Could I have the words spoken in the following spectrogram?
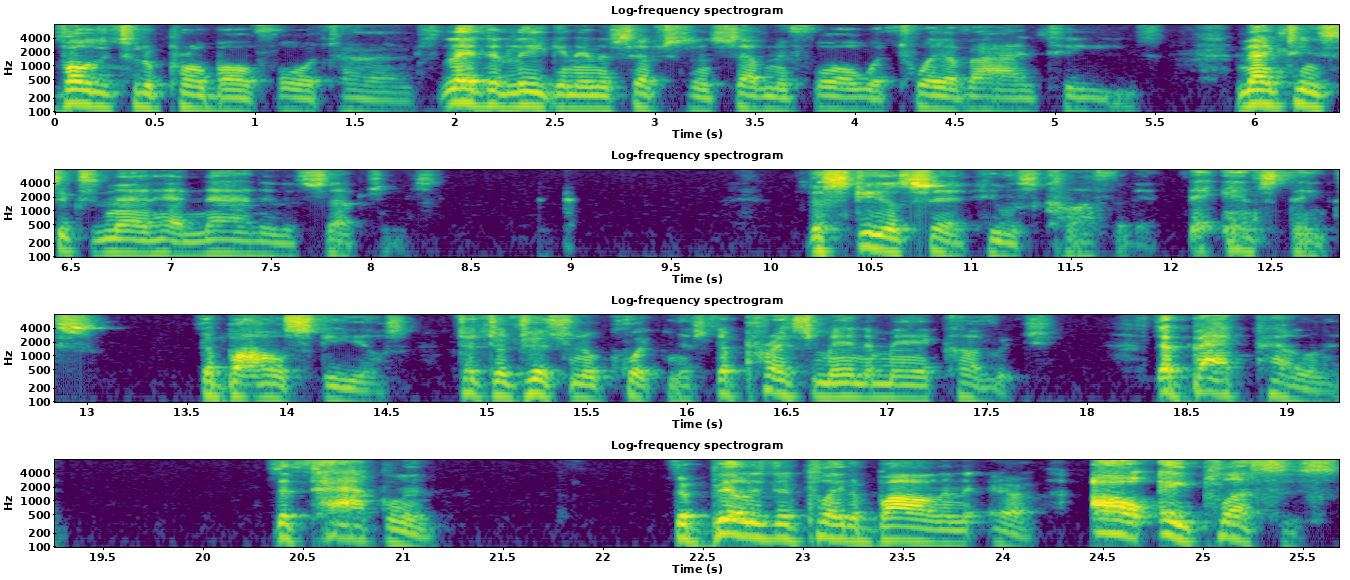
voted to the Pro Bowl four times, led the league in interceptions in 74 with 12 INTs. 1969 had nine interceptions. The skill set, he was confident. The instincts, the ball skills, the traditional quickness, the press man to man coverage, the backpedaling, the tackling, the ability to play the ball in the air. All A pluses.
